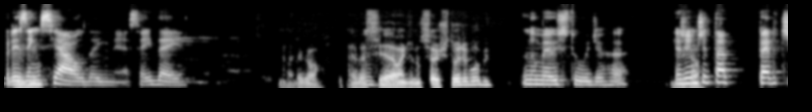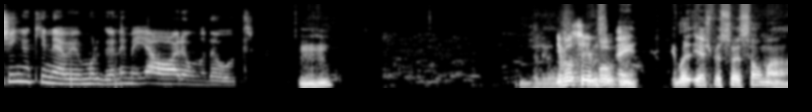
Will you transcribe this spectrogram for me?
Presencial daí, né? Essa é a ideia. Ah, legal. Aí vai ser Uhum. onde? No seu estúdio, Bob? No meu estúdio, aham. E A gente tá pertinho aqui, né? Eu e a Morgana é meia hora uma da outra. Uhum. E você, tem- e as pessoas são uma.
